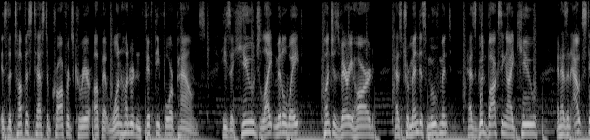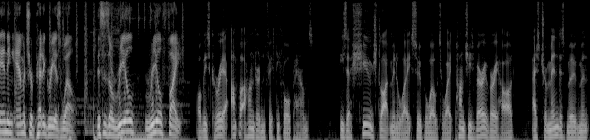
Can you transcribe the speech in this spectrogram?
is the toughest test of Crawford's career up at 154 pounds. He's a huge light middleweight, punches very hard, has tremendous movement, has good boxing IQ, and has an outstanding amateur pedigree as well. This is a real, real fight. of his career up at 154 pounds. He's a huge light middleweight, super welterweight, punches very, very hard, has tremendous movement,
